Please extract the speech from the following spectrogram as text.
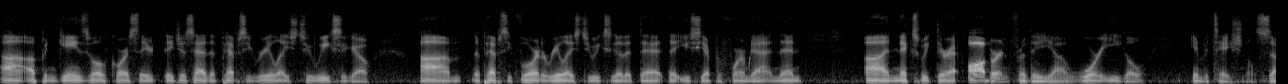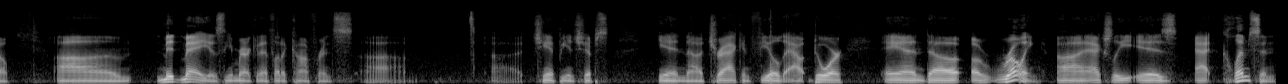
uh, up in Gainesville. Of course, they they just had the Pepsi relays two weeks ago. Um, the Pepsi Florida relays two weeks ago that that, that UCF performed at, and then uh, next week they're at Auburn for the uh, War Eagle Invitational. So um, mid May is the American Athletic Conference. Um uh, championships in uh, track and field outdoor. And uh, rowing uh, actually is at Clemson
